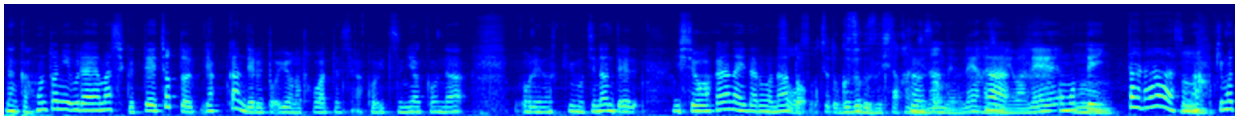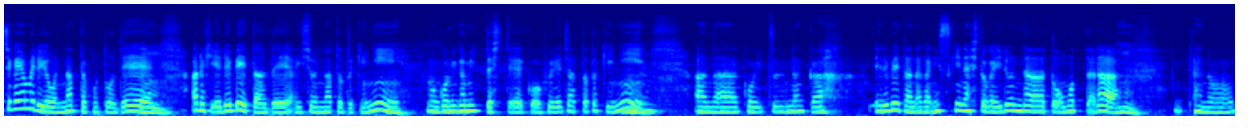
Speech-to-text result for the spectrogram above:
なんか本当に羨ましくてちょっとやっかんでるというようなところがあったんですよ。こいつにはこんな俺の気持ちなんて一生わからないだろうなと。そうそう。ちょっとグズグズした感じなんだよね初めはね、思っていったら、そのうん。気持ちが読めるようになったことうんで、うん。ある日エレベーターで一緒になった時に、ゴミゴミっとしてこう触れちゃった時に、うん。あのこいつなんかエレベーターの中に好きな人がいるんだと思ったら、うん。あの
